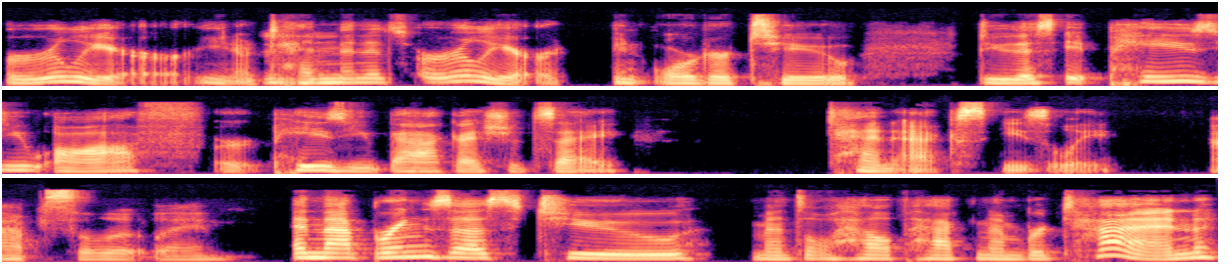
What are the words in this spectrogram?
earlier you know 10 Mhm. minutes earlier in order to do this it pays you off or it pays you back i should say 10x easily Absolutely. and that brings us to mental health hack number 10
